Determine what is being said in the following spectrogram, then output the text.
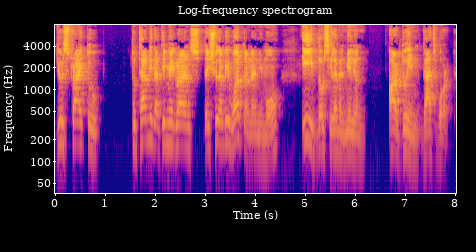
use try to to tell me that immigrants they shouldn't be welcome anymore if those 11 million are doing God's work.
